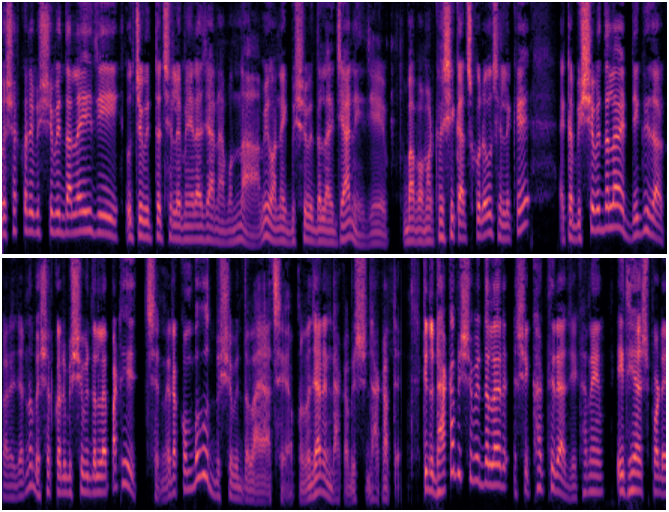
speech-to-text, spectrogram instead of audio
বেসরকারি বিশ্ববিদ্যালয়ে যে উচ্চবিত্ত ছেলে মেয়েরা যান এমন না। আমি অনেক বিশ্ববিদ্যালয়ে জানি যে বাবা মার কৃষি কাজ করেও ছেলেকে একটা বিশ্ববিদ্যালয়ের ডিগ্রি দরকারের জন্য বেসরকারি বিশ্ববিদ্যালয়ে পাঠিয়েছেন। এরকম বহুত বিশ্ববিদ্যালয় আছে, আপনারা জানেন ঢাকা বিশ্ব ঢাকাতে। কিন্তু ঢাকা বিশ্ববিদ্যালয়ের শিক্ষার্থীরা যেখানে ইতিহাস পড়ে,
